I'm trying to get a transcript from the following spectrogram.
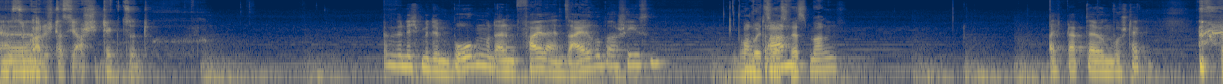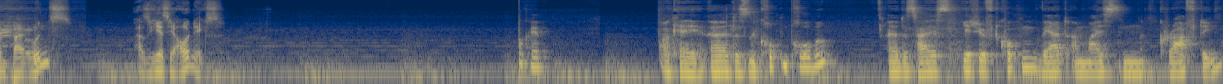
Ich wusste äh, gar nicht, dass sie Architekt sind. Können wir nicht mit dem Bogen und einem Pfeil ein Seil rüberschießen? Wo willst du das festmachen? Vielleicht bleibt da irgendwo stecken. Und bei uns? Also hier ist ja auch nichts. Okay. Okay, äh, das ist eine Gruppenprobe. Äh, das heißt, ihr dürft gucken, wer hat am meisten Crafting.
